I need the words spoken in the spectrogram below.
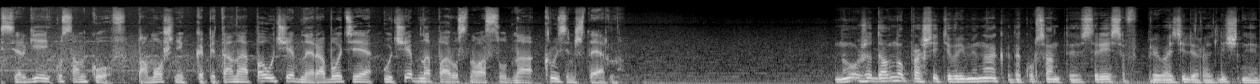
Сергей Усанков, помощник капитана по учебной работе учебно-парусного судна «Крузенштерн». Но уже давно прошли те времена, когда курсанты с рейсов привозили различные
